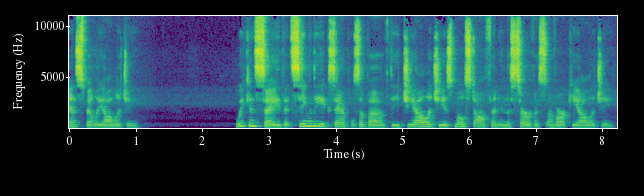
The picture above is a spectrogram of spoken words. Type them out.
and speleology. We can say that seeing the examples above, the geology is most often in the service of archaeology.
